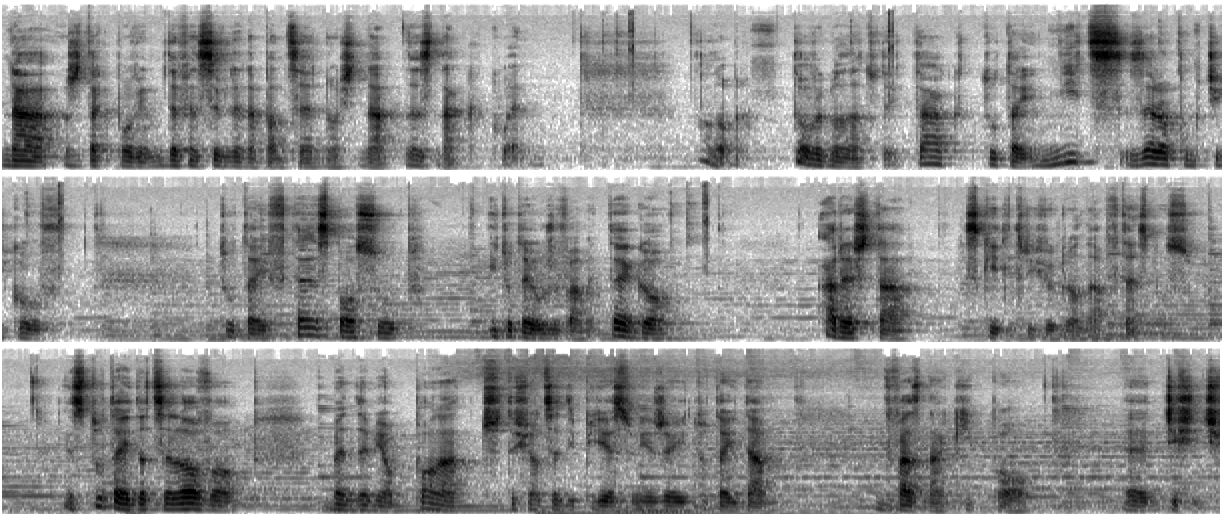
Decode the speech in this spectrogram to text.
na, że tak powiem, defensywny na pancerność, na znak Quen. No dobra, to wygląda tutaj tak, tutaj nic, zero punkcików, tutaj w ten sposób. I tutaj używamy tego, a reszta skill tree wygląda w ten sposób. Więc tutaj docelowo będę miał ponad 3000 DPS-u, jeżeli tutaj dam dwa znaki po e, 10%.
